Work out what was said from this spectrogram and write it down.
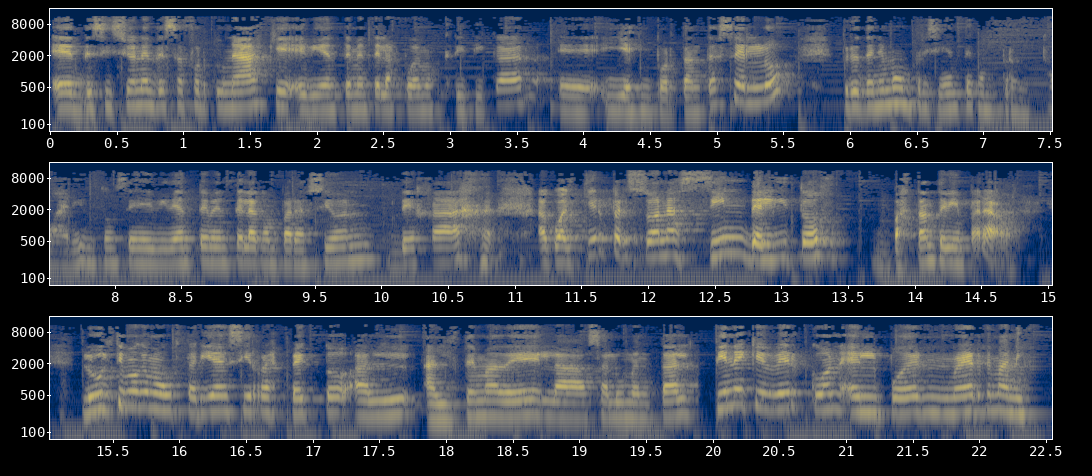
eh, decisiones desafortunadas que evidentemente las podemos criticar eh, y es importante hacerlo, pero tenemos un presidente con prontuario, entonces evidentemente la comparación deja a cualquier persona sin delitos bastante bien parado. Lo último que me gustaría decir respecto al, al tema de la salud mental tiene que ver con el poder de manifestar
